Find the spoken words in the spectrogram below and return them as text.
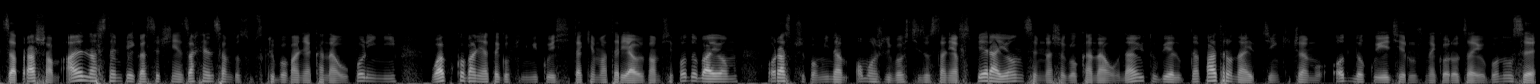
Zapraszam, ale na wstępie klasycznie zachęcam do subskrybowania kanału Polini, łapkowania tego filmiku, jeśli takie materiały Wam się podobają oraz przypominam o możliwości zostania wspierającym naszego kanału na YouTube lub na Patronite, dzięki czemu odblokujecie różnego rodzaju bonusy.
